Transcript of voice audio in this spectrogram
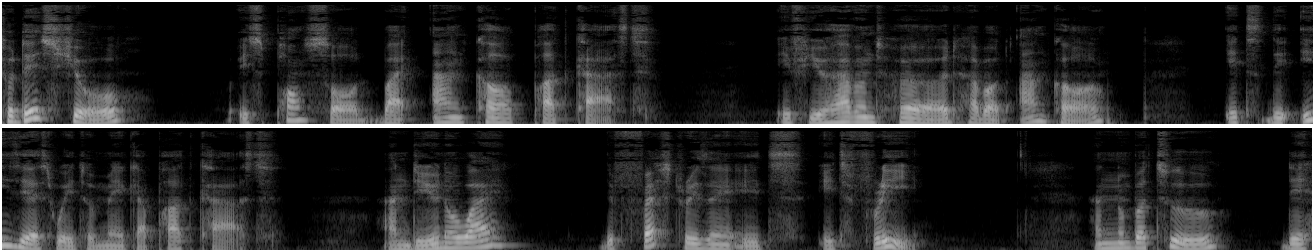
Today's show is sponsored by Anchor Podcast. If you haven't heard about Anchor, it's the easiest way to make a podcast. And do you know why? The first reason it's it's free. And number two, they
